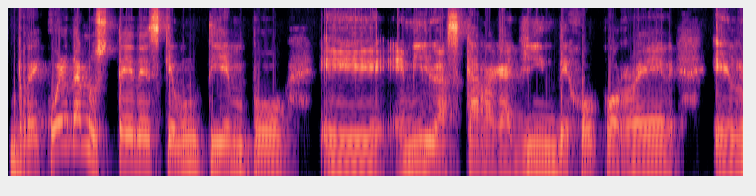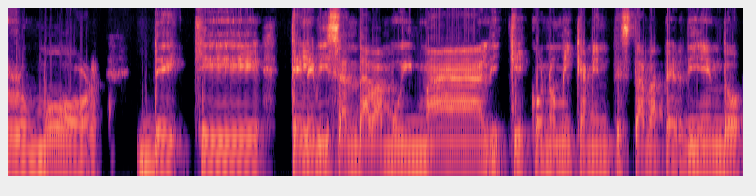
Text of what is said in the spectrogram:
¿Recuerdan ustedes que un tiempo eh, Emilio Azcarra Gallín dejó correr el rumor de que Televisa andaba muy mal y que económicamente estaba perdiendo?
